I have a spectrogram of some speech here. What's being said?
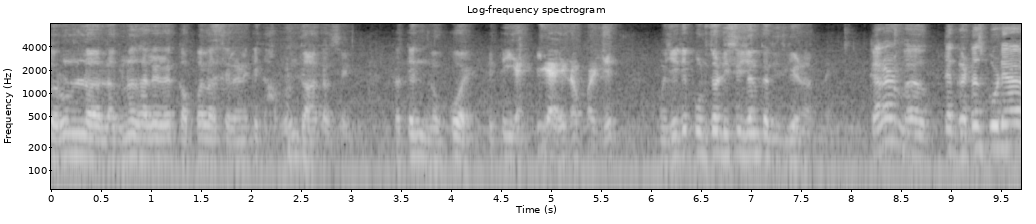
तरुण ल- लग्न झालेलं कपल असेल आणि ते घाबरून जात असेल तर ते नको आहे ते ते यायला पाहिजे. म्हणजे ते पुढचं डिसिजन कधीच घेणार नाही. कारण त्या घटस्फोट या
